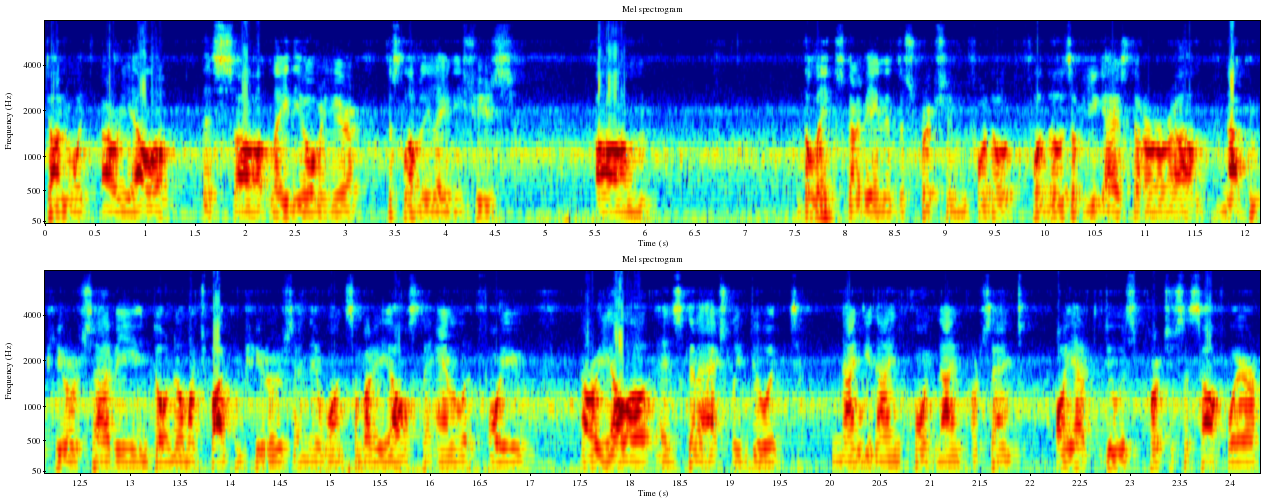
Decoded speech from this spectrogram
done with Ariella. This uh, lady over here, this lovely lady, she's um, the link is going to be in the description for those for those of you guys that are um, not computer savvy and don't know much about computers and they want somebody else to handle it for you. Ariella is going to actually do it 99.9%. percent All you have to do is purchase the software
